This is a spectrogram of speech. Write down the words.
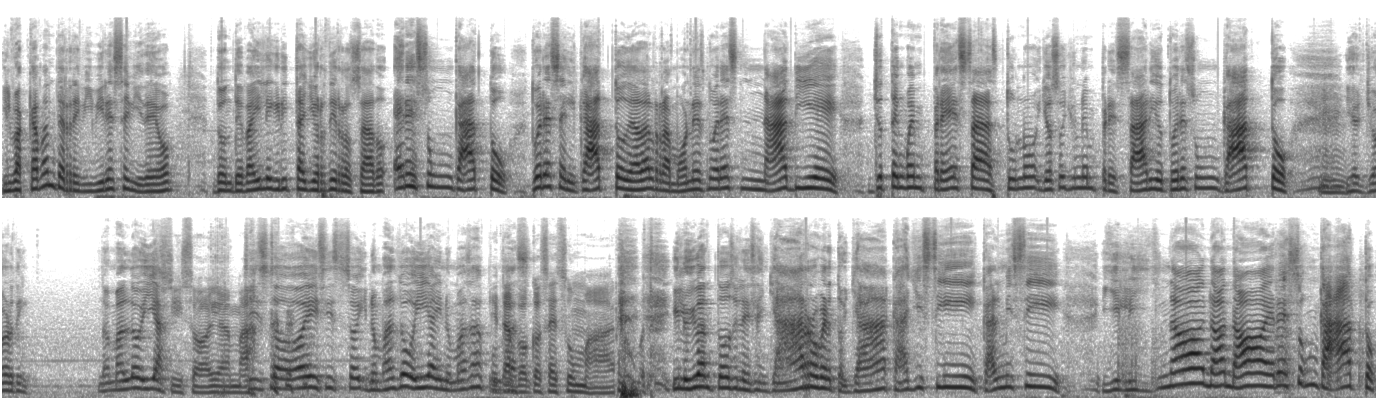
y lo acaban de revivir ese video donde va y le grita a Jordi Rosado, eres un gato, tú eres el gato de Adal Ramones, no eres nadie, yo tengo empresas, tú no, yo soy un empresario, tú eres un gato. Y el Jordi, Nomás lo oía. Sí soy, ama. Sí soy, sí soy. Y nomás lo oía y nomás... Y tampoco sé sumar. Y lo iban todos y le dicen, ya, Roberto, ya, cállese, cálmese. Y y, no, no, no, eres un gato.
